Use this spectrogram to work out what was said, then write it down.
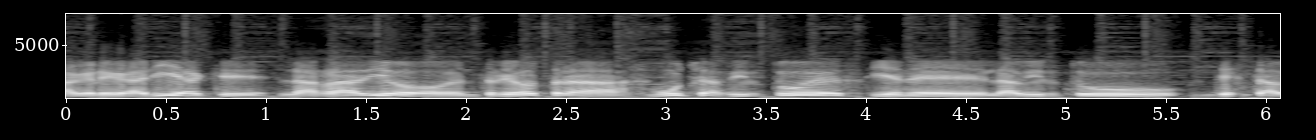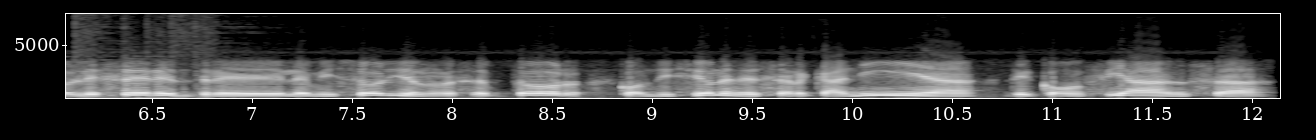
agregaría que la radio, entre otras muchas virtudes, tiene la virtud de establecer entre el emisor y el receptor condiciones de cercanía, de confianza,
